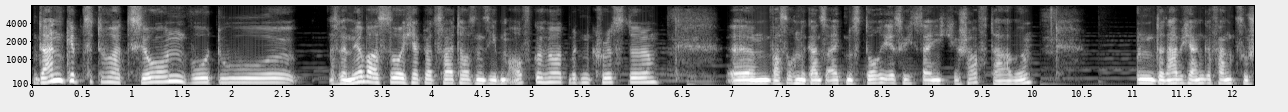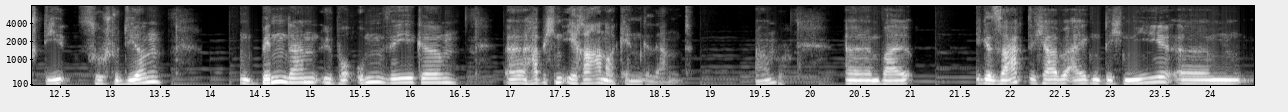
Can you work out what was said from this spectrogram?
Und dann gibt Situationen, wo du, also bei mir war es so, ich habe ja 2007 aufgehört mit dem Crystal, ähm, was auch eine ganz eigene Story ist, wie ich es eigentlich geschafft habe. Und dann habe ich angefangen zu, zu studieren und bin dann über Umwege, äh, habe ich einen Iraner kennengelernt. Ja? Ähm, weil, wie gesagt, ich habe eigentlich nie ähm,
